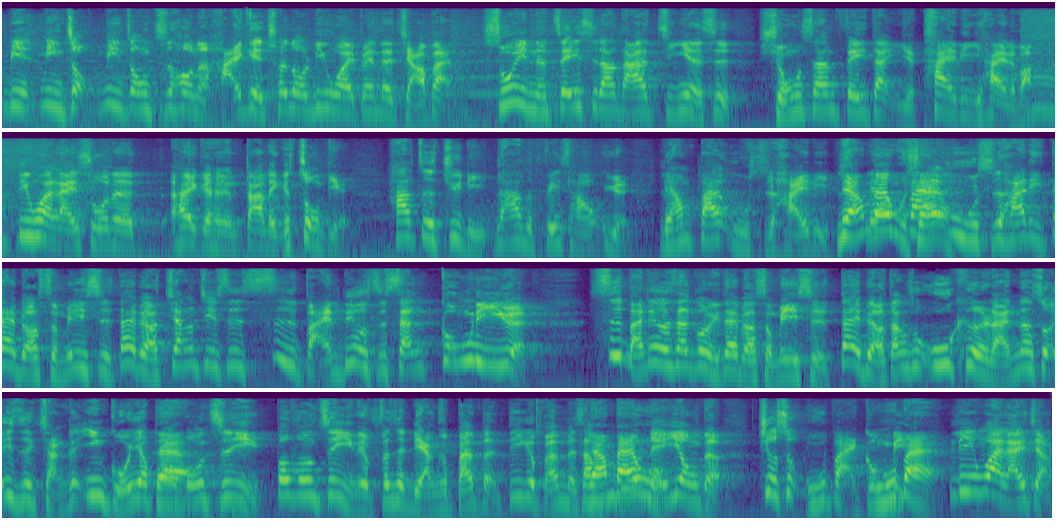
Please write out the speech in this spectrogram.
面命中命中之后呢，还可以穿透另外一边的甲板。所以呢，这一次让大家惊艳的是，雄三飞弹也太厉害了吧！另外来说呢，还有一个很大的一个重点，它这个距离拉得非常远，两百五十海里。两百五十海里代表什么意思？代表将近是四百六十三公里远。四百六十三公里代表什么意思？代表当初乌克兰那时候一直想跟英国要暴风之影，暴风之影呢分成两个版本，第一个版本上国内用的就是五百公里，另外来讲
